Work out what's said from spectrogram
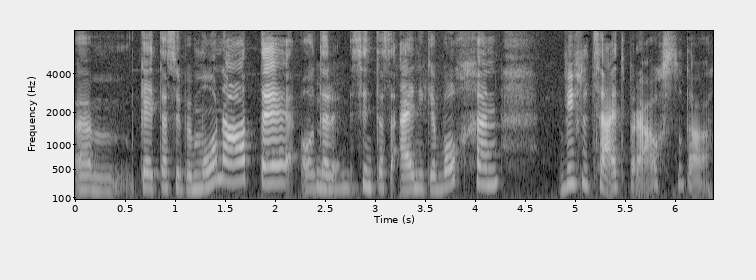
Ähm, geht das über Monate oder mhm. sind das einige Wochen? Wie viel Zeit brauchst du da?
